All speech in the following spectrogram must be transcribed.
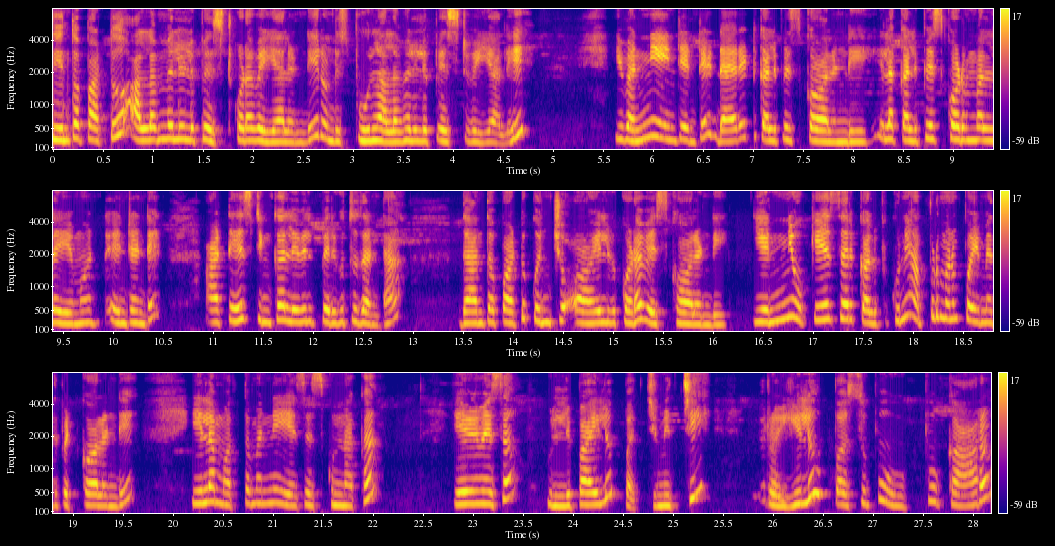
దీంతోపాటు అల్లం వెల్లుల్లి పేస్ట్ కూడా వేయాలండి. రెండు స్పూన్లు అల్లం వెల్లుల్లి పేస్ట్ వేయాలి. ఇవన్నీ ఏంటంటే డైరెక్ట్ కలిపేసుకోవాలండి. ఇలా కలిపేసుకోవడం వల్ల ఏమో ఏంటంటే ఆ టేస్ట్ ఇంకా లెవెల్ పెరుగుతుందంట. దాంతోపాటు కొంచెం ఆయిల్ కూడా వేసుకోవాలండి. ఇవన్నీ ఒకేసారి కలుపుకుని అప్పుడు మనం పొయ్యి మీద పెట్టుకోవాలండి. ఇలా మొత్తం అన్నీ వేసేసుకున్నాక ఏమేమి వేసా? ఉల్లిపాయలు పచ్చిమిర్చి రొయ్యలు పసుపు ఉప్పు కారం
